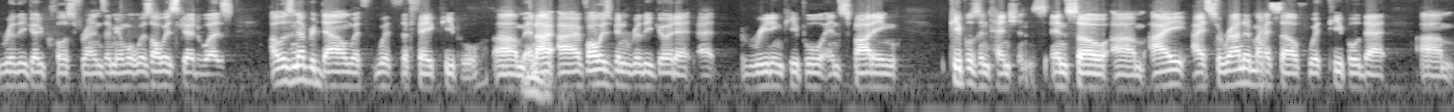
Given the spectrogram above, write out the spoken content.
really good close friends. I mean, what was always good was I was never down with with the fake people, um, and I, I've always been really good at at reading people and spotting people's intentions. And so um, I I surrounded myself with people that um,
